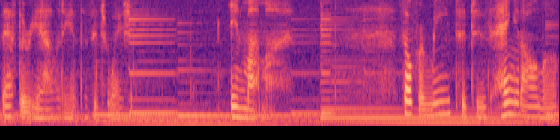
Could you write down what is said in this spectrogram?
That's the reality of the situation in my mind. So for me to just hang it all up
